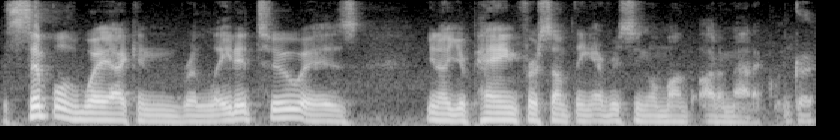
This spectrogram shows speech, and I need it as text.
the simple way I can relate it to is, you know, you're paying for something every single month automatically. Okay.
